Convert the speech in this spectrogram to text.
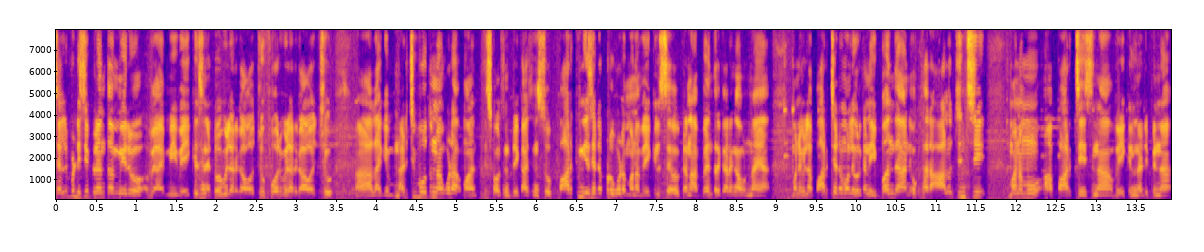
సెల్ఫ్ డిసిప్లిన్తో మీరు మీ వెహికల్స్ టూ వీలర్ కావచ్చు ఫోర్ వీలర్ కావచ్చు అలాగే నడిచిపోతున్నా కూడా మనం తీసుకోవాల్సిన ప్రికాషన్స్ పార్కింగ్ చేసేటప్పుడు కూడా మన వెహికల్స్ ఎవరికైనా అభ్యంతరకరంగా ఉన్నాయా? మనం ఇలా పార్క్ చేయడం వల్ల ఎవరికైనా ఇబ్బందా అని ఒకసారి ఆలోచించి మనము ఆ పార్క్ చేసిన వెహికల్ నడిపినా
